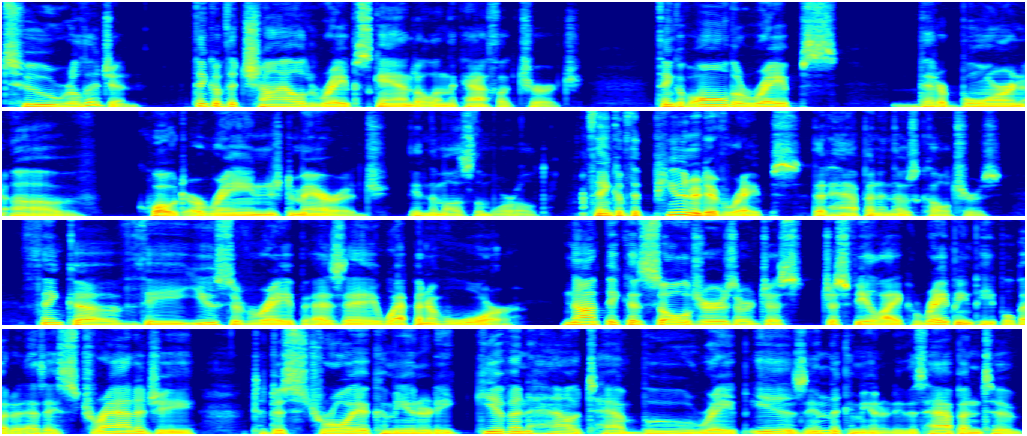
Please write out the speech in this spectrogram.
to religion. Think of the child rape scandal in the Catholic Church. Think of all the rapes that are born of, quote, arranged marriage in the Muslim world. Think of the punitive rapes that happen in those cultures. Think of the use of rape as a weapon of war, not because soldiers are just, just feel like raping people, but as a strategy to destroy a community given how taboo rape is in the community. This happened to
